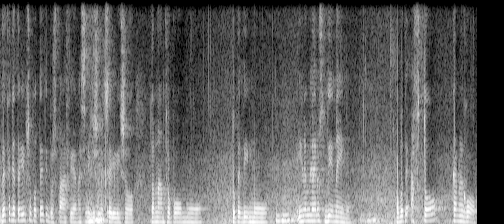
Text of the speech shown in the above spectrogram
δεν θα εγκαταλείψω ποτέ την προσπάθεια να συνεχίσω να εξελίσσω τον άνθρωπό μου, το παιδί μου. Είναι μέρος του DNA μου. Οπότε αυτό κάνω εγώ.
